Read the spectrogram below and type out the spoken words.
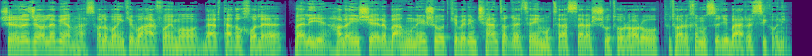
شعر جالبی هم هست. حالا با اینکه با حرفای ما در تداخله ولی حالا این شعر بهونه شد که بریم چند تا قطعه متأثر از شترها رو تو تاریخ موسیقی بررسی کنیم.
